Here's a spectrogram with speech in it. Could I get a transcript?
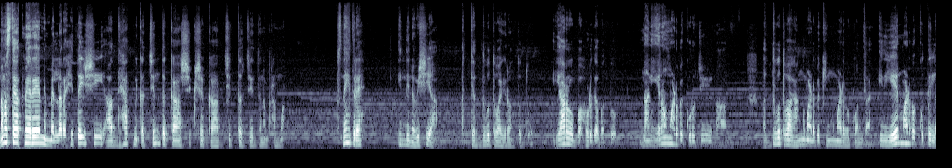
ನಮಸ್ತೆ ಆತ್ಮೀಯರೇ, ನಿಮ್ಮೆಲ್ಲರ ಹಿತೈಷಿ, ಆಧ್ಯಾತ್ಮಿಕ ಚಿಂತಕ, ಶಿಕ್ಷಕ, ಚಿತ್ತಚೇತನ ಬ್ರಹ್ಮ. ಸ್ನೇಹಿತರೆ, ಇಂದಿನ ವಿಷಯ ಅತ್ಯದ್ಭುತವಾಗಿರುವಂಥದ್ದು. ಯಾರೋ ಒಬ್ಬ ಹುಡುಗ ಬಂದು, ನಾನು ಏನೋ ಮಾಡಬೇಕು ರುಚಿ ನಾನು ಅದ್ಭುತವಾಗಿ ಹಂಗೆ ಮಾಡ್ಬೇಕು, ಹಿಂಗೆ ಮಾಡಬೇಕು ಅಂತ. ಇದು ಏನು ಮಾಡ್ಬೇಕು ಗೊತ್ತಿಲ್ಲ.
